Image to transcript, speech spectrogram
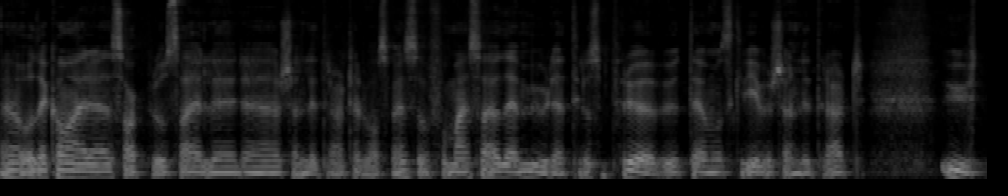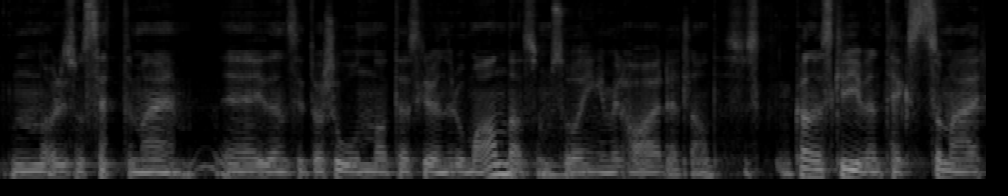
Eh, Og det kan være sakprosa eller eh, skjønnlitterært. eller hva som helst. Og for meg så er det en mulighet til å prøve ut det om å skrive skjønnlitterært uten å liksom sette meg eh, i den situasjonen at jeg skrev en roman da, som så ingen vil ha. eller et eller annet. Så kan jeg skrive en tekst som er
